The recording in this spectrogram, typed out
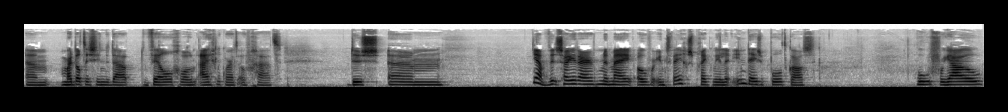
Um, maar dat is inderdaad wel gewoon eigenlijk waar het over gaat. Dus um, ja, zou je daar met mij over in twee gesprek willen in deze podcast? Hoe voor jou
